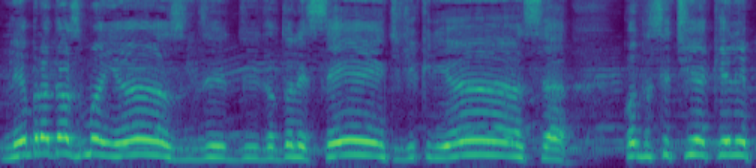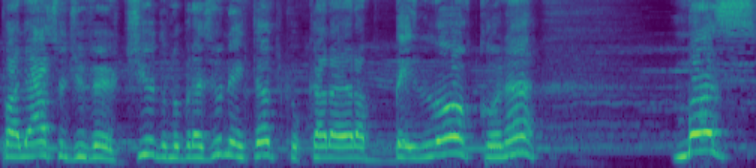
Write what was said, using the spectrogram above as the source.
lembra das manhãs de, de adolescente, de criança, quando você tinha aquele palhaço divertido, no Brasil nem tanto, porque o cara era bem louco, né? Mas,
